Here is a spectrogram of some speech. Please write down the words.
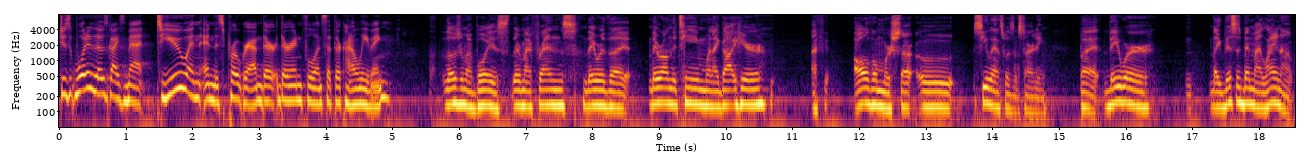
just what have those guys meant to you and, and this program their their influence that they're kind of leaving those are my boys they're my friends they were the they were on the team when I got here. I all of them were start. Oh, Lance wasn't starting, but they were like this has been my lineup.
